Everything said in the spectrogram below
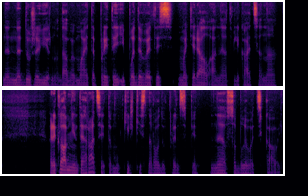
не не дуже вірно. Да? Ви маєте прийти і подивитись матеріал, а не відвлікатися на рекламні інтеграції, тому кількість народу, в принципі, не особливо цікавить.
